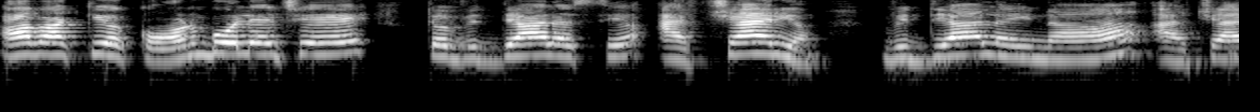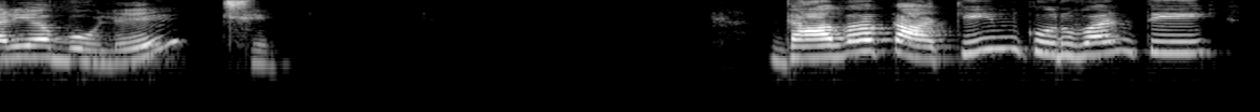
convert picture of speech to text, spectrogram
આ વાક્ય કોણ બોલે છે? તો વિદ્યાલય આચાર્ય. વિદ્યાલયના આચાર્ય બોલે છે. ધાવકા કિમ કુર્વંતી?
